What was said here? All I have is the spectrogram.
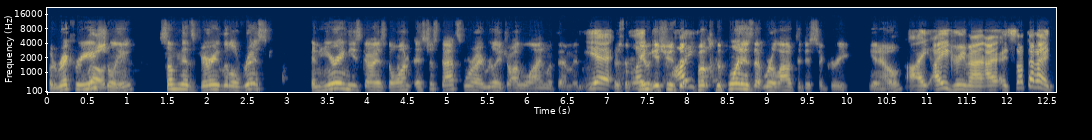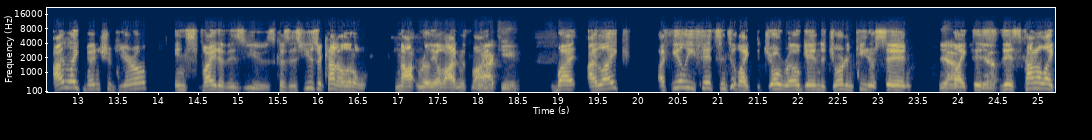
But recreationally, something that's very little risk. And hearing these guys go on, it's just that's where I really draw the line with them. It- Yeah. There's a like, few issues, that, I- but the point is that we're allowed to disagree. You know? I, I agree, man. I, it's not that I I like Ben Shapiro in spite of his views because his views are kind of a little not really aligned with mine. Wacky. But I like. I feel he fits into like the Joe Rogan, the Jordan Peterson, Yeah. like this yeah. this kind of like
